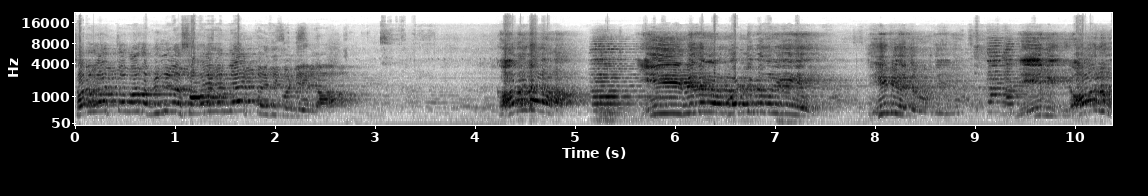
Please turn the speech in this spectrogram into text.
ಸರ್ವೋತ್ತಮವಾದ ಬಿಲ್ಲಿನ ಸಹಾಯವನ್ನೇ ಕಳೆದುಕೊಂಡಿಲ್ಲ. ಕಾರಣ ಈ ವಿಧಗಳ ಒಟ್ಟು ಬೆದರಿಗೆ ನೀನು ಎದುರುವುದೇ ನೀನು ಯಾರು?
